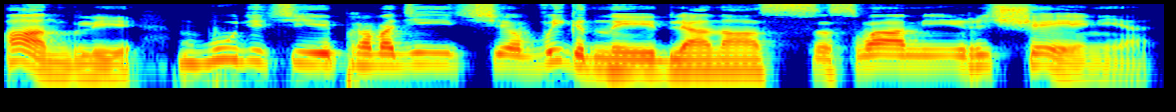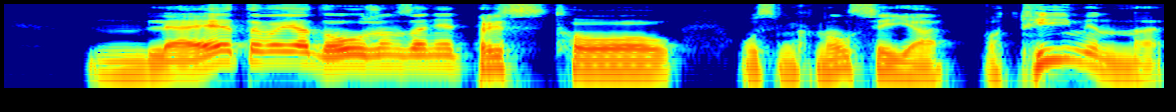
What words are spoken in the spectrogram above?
Англии, будете проводить выгодные для нас с вами решения. Для этого я должен занять престол, усмехнулся я. Вот именно,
